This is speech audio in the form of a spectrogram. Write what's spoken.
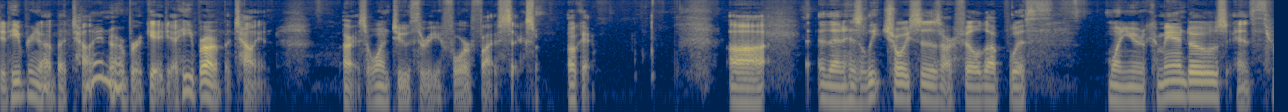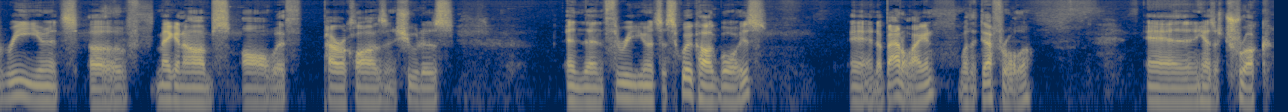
Did he bring a battalion or a brigade? Yeah, he brought a battalion. All right, so one, two, three, four, five, six. Okay. Uh, and then his elite choices are filled up with one unit of commandos and three units of mega knobs, all with power claws and shooters, and then three units of squig hog boys, and a battle wagon with a death roller, and he has a truck,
